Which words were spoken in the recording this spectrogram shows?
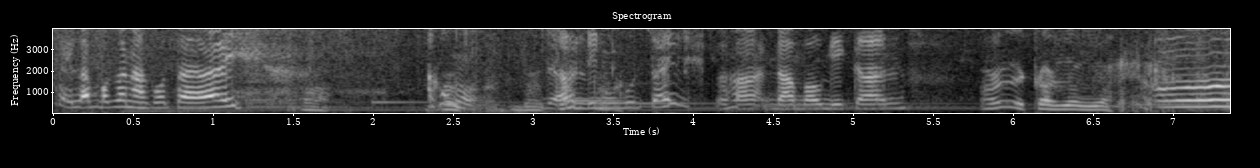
Kailan pa ka na ako, tay? Ah. Ako mo, dahilin ko, tay. Dabaw gikan. Ay, ikaw yan yan. Oh,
